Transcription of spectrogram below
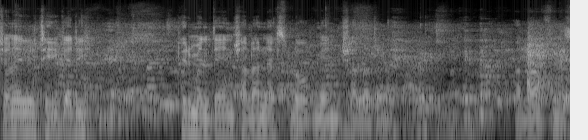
चले जी ठीक है जी। फिर मिलते हैं इंशाल्लाह नेक्स्ट ब्लॉग में इंशाल्लाह ताला। अल्लाह हाफिज़।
